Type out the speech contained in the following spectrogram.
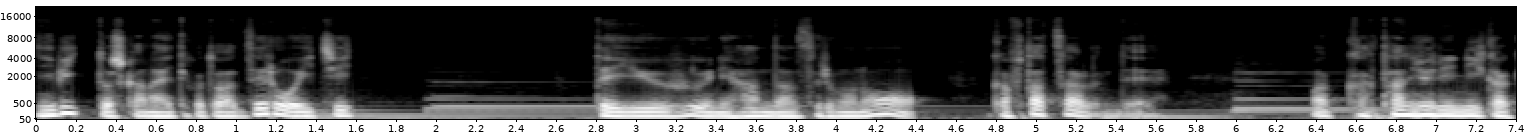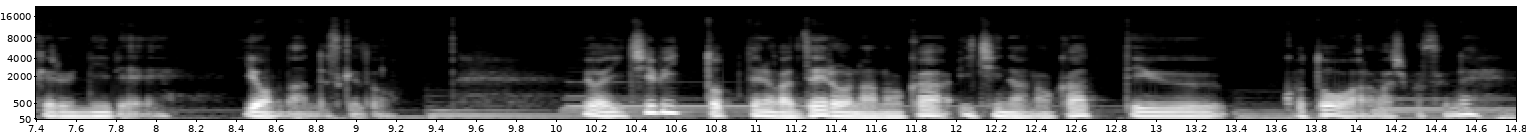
2ビットしかないってことは01っていうふうに判断するものが2つあるんで、まあ、単純に 2×2 で4なんですけど要は1ビットっていうのが0なのか1なのかっていうことを表しますよね。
